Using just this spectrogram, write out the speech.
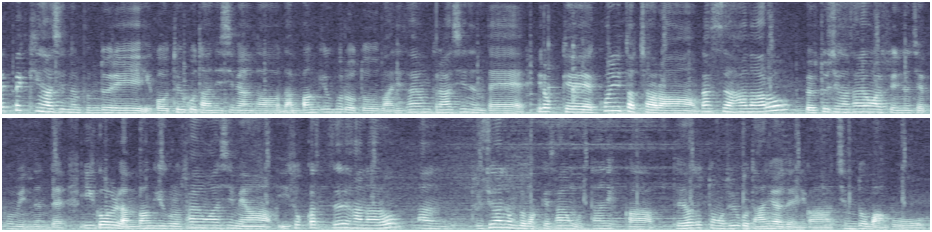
백패킹 하시는 분들이 이거 들고 다니시면서 난방기구로도 많이 사용들 하시는데 이렇게 코니터처럼 가스 하나로 12시간 사용할 수 있는 제품이 있는데 이걸 난방기구로 사용하시면 이속가스 하나로 한 2시간 정도밖에 사용 못하니까 대여섯 통을 들고 다녀야 되니까 짐도 많고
